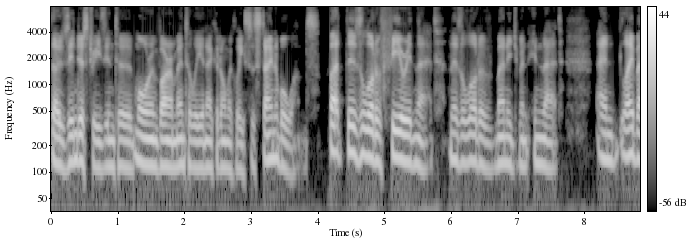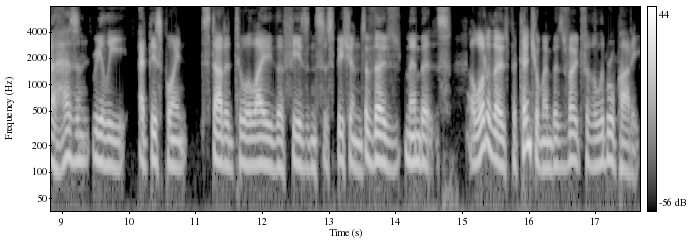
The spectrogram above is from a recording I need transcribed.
those industries into more environmentally and economically sustainable ones. But there's a lot of fear in that. There's a lot of management in that. And Labor hasn't really, at this point, started to allay the fears and suspicions of those members. A lot of those potential members vote for the Liberal Party.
